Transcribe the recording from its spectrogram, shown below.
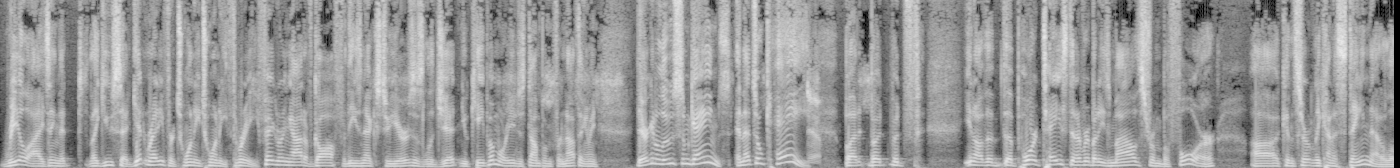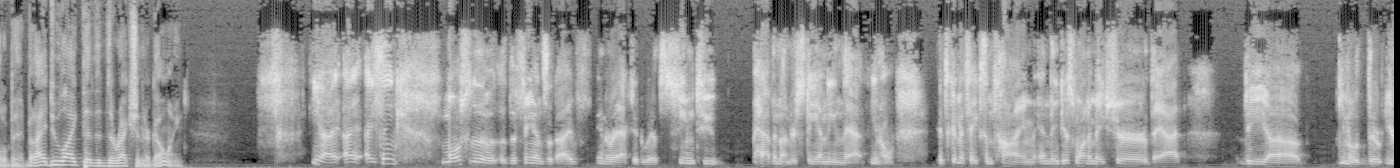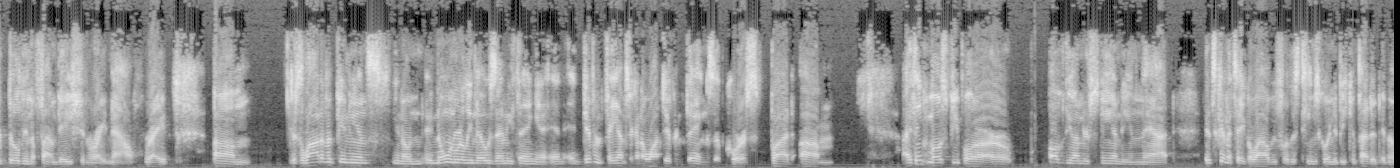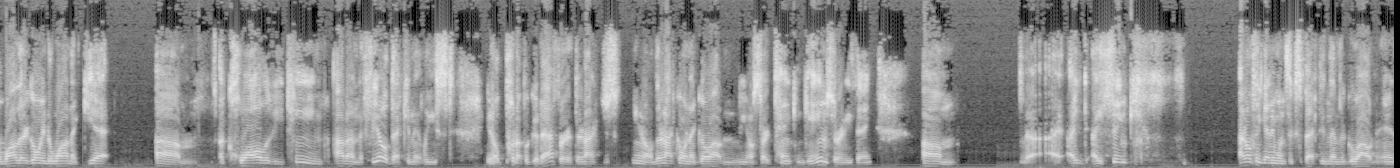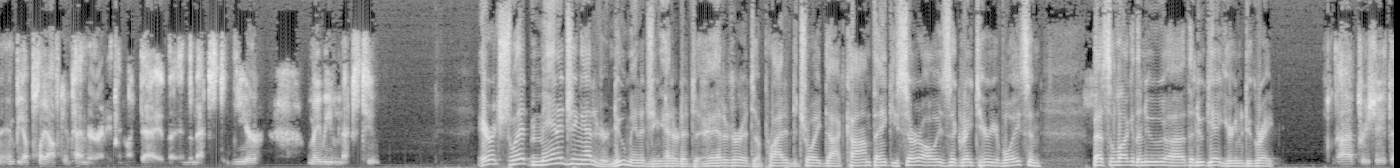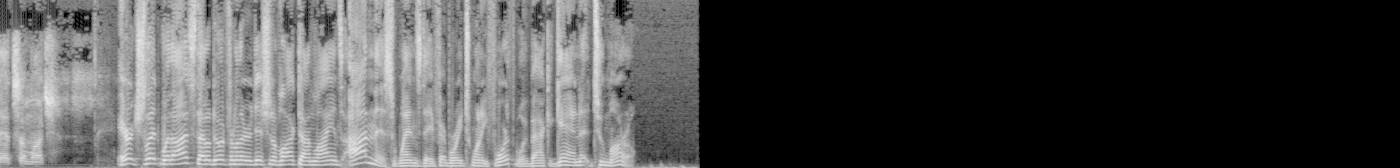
realizing that, like you said, getting ready for 2023, figuring out if Goff for these next two years is legit, and you keep him or you just dump him for nothing. I mean, they're going to lose some games, and that's okay. Yeah. But but but you know the the poor taste in everybody's mouths from before uh, can certainly kind of stain that a little bit. But I do like the, the direction they're going. Yeah, I, I think most of the the fans that I've interacted with seem to have an understanding that you know it's going to take some time, and they just want to make sure that the uh, you know you're building a foundation right now, right? Um, there's a lot of opinions, you know, no one really knows anything, and, and different fans are going to want different things, of course. But um, I think most people are of the understanding that it's going to take a while before this team's going to be competitive. And while they're going to want to get um, a quality team out on the field that can at least, you know, put up a good effort, they're not just, you know, they're not going to go out and, you know, start tanking games or anything. Um, I, I, I think I don't think anyone's expecting them to go out and, and be a playoff contender or anything like that in the, in the next year, maybe even next two. Eric Schlitt, managing editor, new managing editor, editor at uh, prideofdetroit.com. Thank you, sir. Always uh, great to hear your voice, and best of luck at the new uh, the new gig. You're going to do great. I appreciate that so much. Eric Schlitt with us. That'll do it for another edition of Locked On Lions on this Wednesday, February 24th. We'll be back again tomorrow.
